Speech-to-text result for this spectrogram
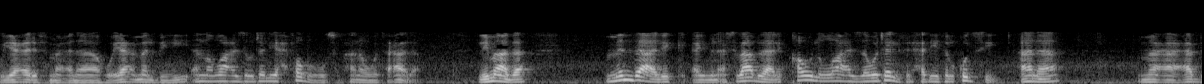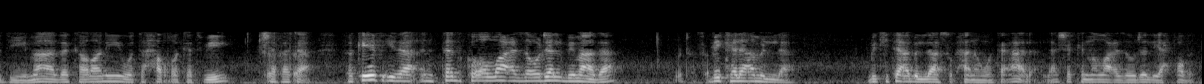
ويعرف معناه ويعمل به أن الله عز وجل يحفظه سبحانه وتعالى. لماذا؟ من ذلك أي من أسباب ذلك قول الله عز وجل في الحديث القدسي أنا مع عبدي ما ذكرني وتحركت بي شفتاه. فكيف إذا أن تذكر الله عز وجل بماذا؟ بكلام الله بكتاب الله سبحانه وتعالى. لا شك أن الله عز وجل يحفظك.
